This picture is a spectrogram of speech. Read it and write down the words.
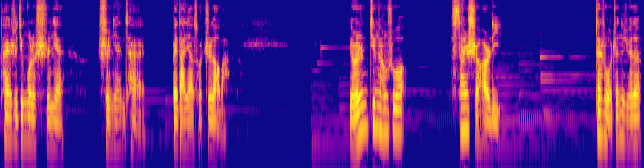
他也是经过了十年，十年才被大家所知道吧。有人经常说“三十而立”，但是我真的觉得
